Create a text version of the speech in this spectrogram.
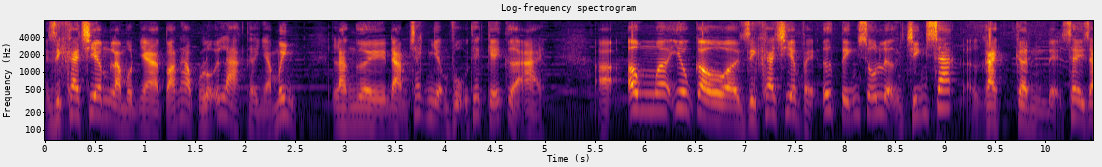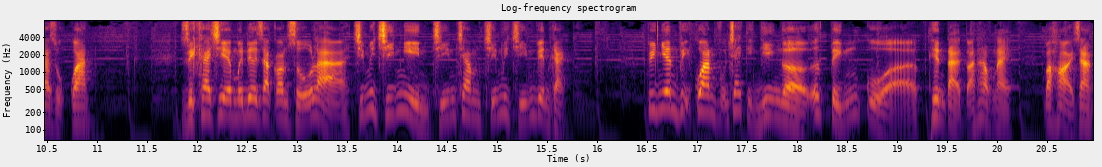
Dịch Khai Chiêm là một nhà toán học lỗi lạc thời nhà Minh, là người đảm trách nhiệm vụ thiết kế cửa ải. À, ông à, yêu cầu Dịch Khai Chiêm phải ước tính số lượng chính xác gạch cần để xây ra dục quan. Dịch Khai Chiêm mới đưa ra con số là 99.999 viên gạch. Tuy nhiên vị quan phụ trách thì nghi ngờ ước tính của thiên tài toán học này và hỏi rằng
